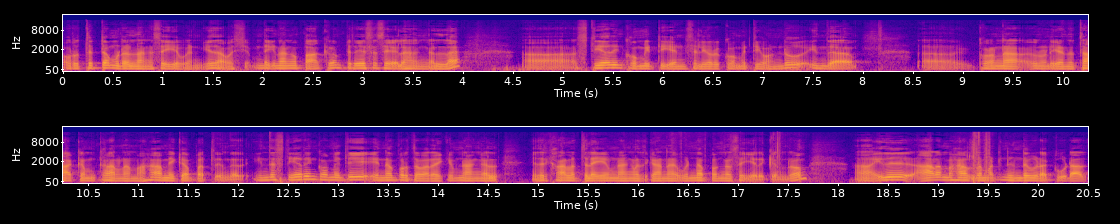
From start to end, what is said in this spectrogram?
ஒரு திட்டமிடல் நாங்கள் செய்ய வேண்டியது அவசியம். இன்றைக்கி நாங்கள் பார்க்குறோம் பிரதேச செயலகங்களில் ஸ்டியரிங் கமிட்டின்னு சொல்லி ஒரு கமிட்டி உண்டு. இந்த ஆஹ், கொரோனாவினுடைய அந்த தாக்கம் காரணமாக அமைக்கப்பட்டிருந்தது. இந்த ஸ்டியரிங் கமிட்டி என்னை பொறுத்த வரைக்கும் நாங்கள் எதிர்காலத்திலேயும் நாங்கள் அதுக்கான விண்ணப்பங்கள் செய்ய இருக்கின்றோம் இது ஆரம்ப காலத்தில் மட்டும் நின்று விடக்கூடாது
